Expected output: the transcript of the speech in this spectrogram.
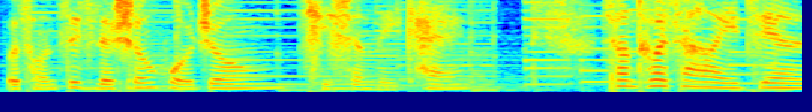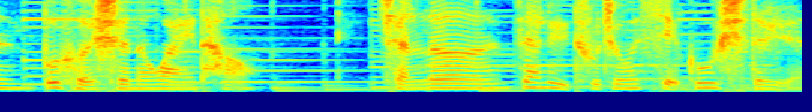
我从自己的生活中起身离开，像脱下了一件不合身的外套，成了在旅途中写故事的人。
